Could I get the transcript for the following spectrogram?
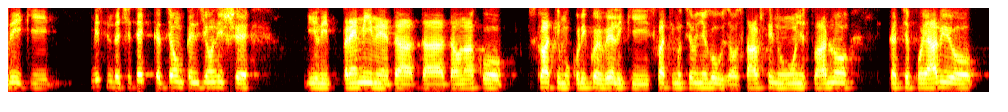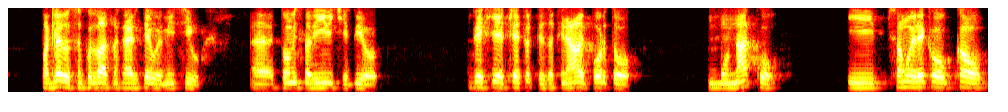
lik i mislim da će tek kad se on penzioniše ili premine da, da, da onako shvatimo koliko je veliki i shvatimo celu njegovu zaostavštinu, on je stvarno kad se pojavio, pa gledao sam kod vas na HRT-u emisiju, e, Tomislav Ivić je bio 2004. za finale Porto Monako i samo je rekao kao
